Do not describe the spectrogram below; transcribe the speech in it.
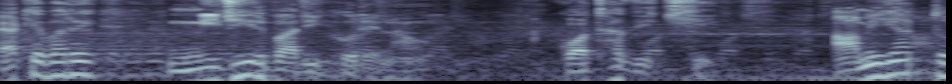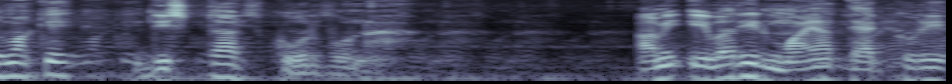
একেবারে নিজের বাড়ি করে নাও। কথা দিচ্ছি আমি আর তোমাকে ডিস্টার্ব করব না। আমি এবারের মায়া ত্যাগ করে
